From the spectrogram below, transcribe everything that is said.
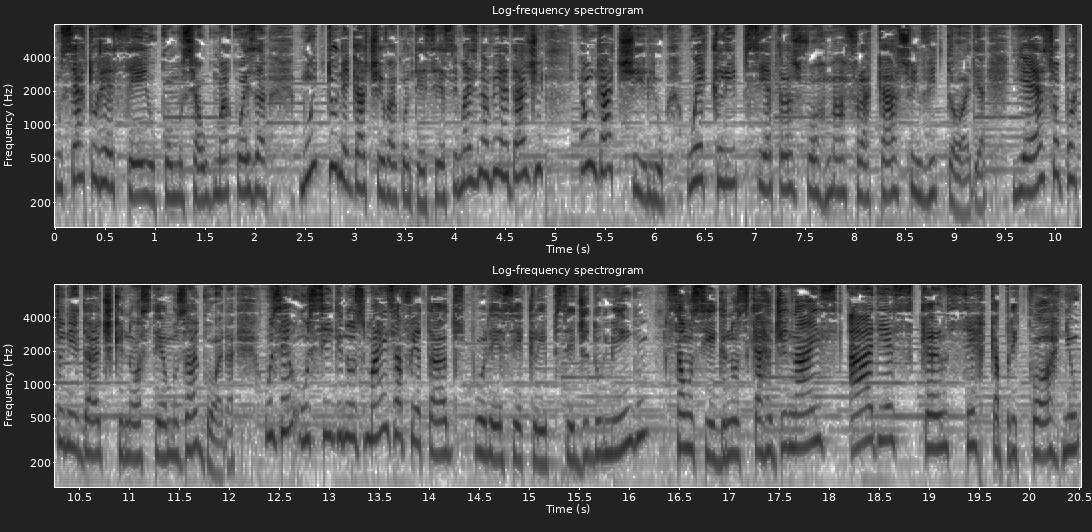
um certo receio, como se alguma coisa muito negativa acontecesse, mas na verdade é um gatilho o eclipse é transformar fracasso em vitória. E é essa oportunidade que nós temos agora. Os, os signos mais afetados por esse eclipse de domingo são os signos cardinais: Áries, Câncer, Capricórnio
